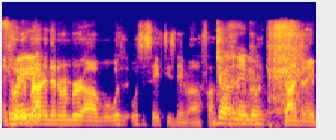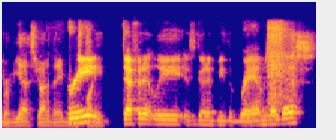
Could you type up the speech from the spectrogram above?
Antonio Three- Brown, and then remember, uh, what was what's the safety's name? Uh, fuck, Johnathan Abram. Johnathan Abram. Yes, Johnathan Abram. is Three funny. definitely is gonna be the Rams, I guess.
